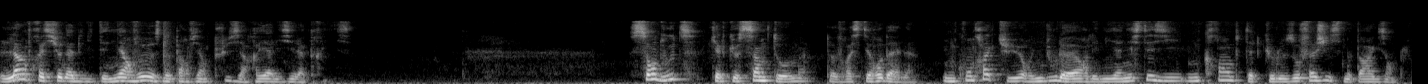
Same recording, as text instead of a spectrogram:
L'impressionnabilité nerveuse ne parvient plus à réaliser la crise. Sans doute, quelques symptômes peuvent rester rebelles. Une contracture, une douleur, l'hémianesthésie, une crampe telle que l'œsophagisme par exemple.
